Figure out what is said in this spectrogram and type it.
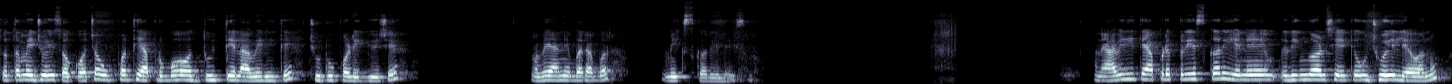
તો તમે જોઈ શકો છો, ઉપરથી આપણું બધું જ તેલ આવી રીતે છૂટું પડી ગયું છે. હવે આને બરાબર મિક્સ કરી લઈશું. અને આવી રીતે આપણે પ્રેસ કરી અને રીંગણ છે કે એવું જોઈ લેવાનું.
